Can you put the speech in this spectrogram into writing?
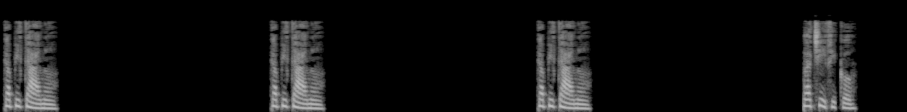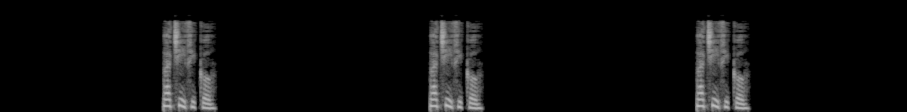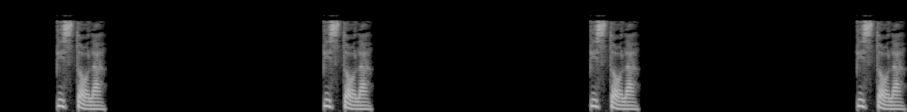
Capitano. Capitano. Capitano. Pacifico. Pacifico. Pacifico. Pacifico. Pistola. Pistola. Pistola. Pistola.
